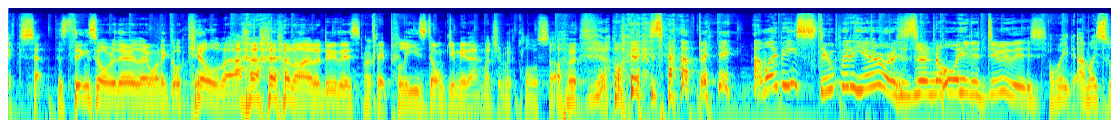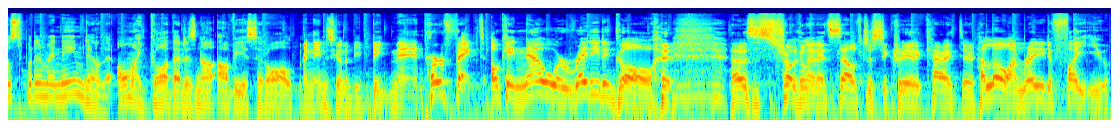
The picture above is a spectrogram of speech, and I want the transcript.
accept. There's things over there that I want to go kill, but I don't know how to do this. Okay, please don't give me that much of a close up. what is happening? Am I being stupid here or is there no way to do this? Oh wait, am I supposed to put in my name down there? Oh my god, that is not obvious at all. My name's gonna be Big Man. Perfect. Okay, now we're ready to go. that was a struggle in itself just to create a character. Hello, I'm ready to fight you.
